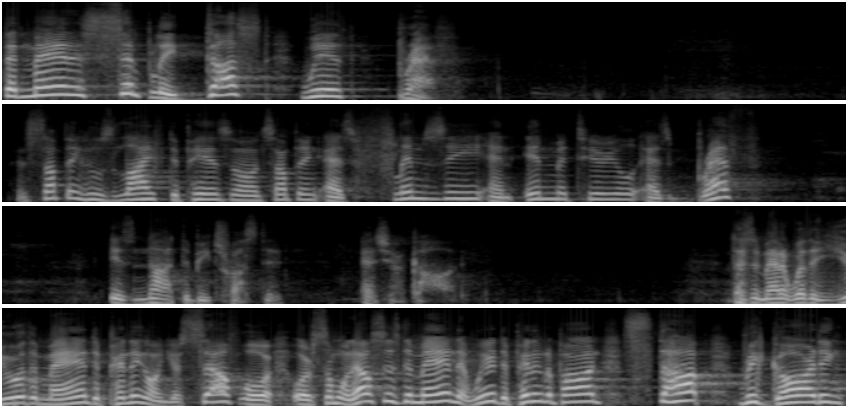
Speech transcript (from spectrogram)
that man is simply dust with breath? And something whose life depends on something as flimsy and immaterial as breath is not to be trusted as your God. it Doesn't matter whether you're the man depending on yourself or, or someone else is the man that we're dependent upon. Stop regarding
